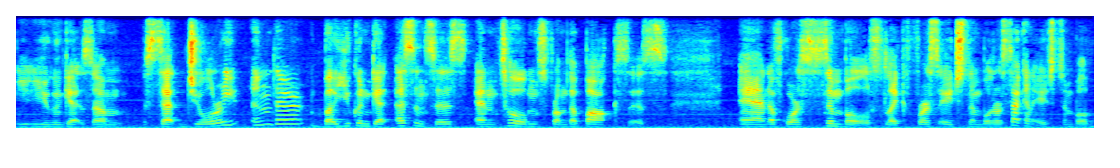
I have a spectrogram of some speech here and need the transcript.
you, you can get some set jewelry in there, but you can get essences and tomes from the boxes and of course symbols like first age symbol or second age symbol.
